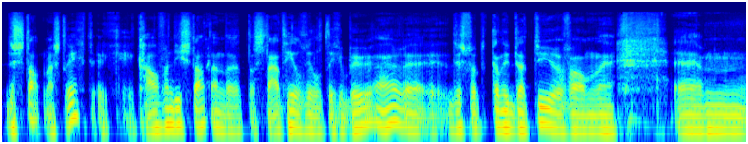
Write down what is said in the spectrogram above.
de stad Maastricht. Ik, ik hou van die stad en er, er staat heel veel te gebeuren. Hè. dus wat kandidaturen van um,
